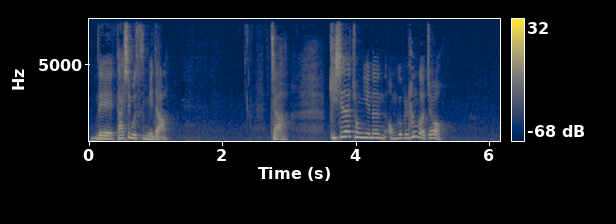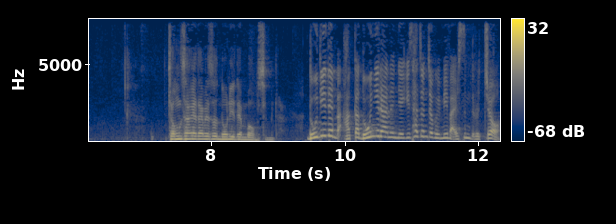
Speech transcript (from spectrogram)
네, 다시 묻습니다. 자, 기시다 총리는 언급을 한 거죠. 정상회담에서 논의된 바 없습니다. 논의된 아까 논의라는 얘기 사전적 의미 말씀드렸죠.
